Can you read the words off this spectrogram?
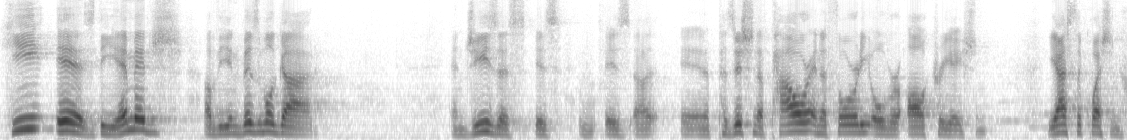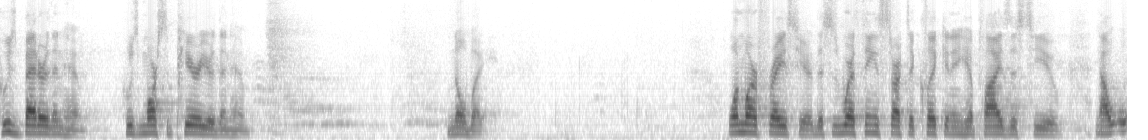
He is the image of the invisible God, and Jesus is is uh, in a position of power and authority over all creation. You ask the question who's better than him? Who's more superior than him? Nobody. One more phrase here. This is where things start to click, and he applies this to you. Now,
